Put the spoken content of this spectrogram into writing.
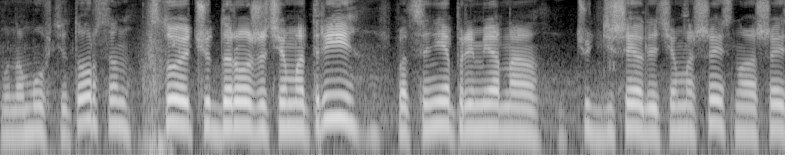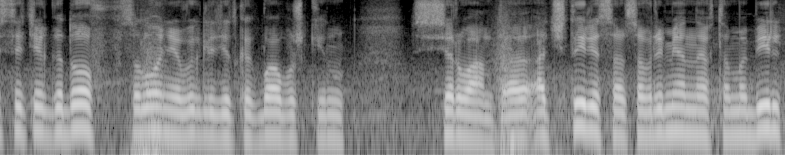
на муфте Торсен. Стоит чуть дороже, чем А3, по цене примерно чуть дешевле, чем А6, но А6 этих годов в салоне выглядит как бабушкин сервант. А А4 со- современный автомобиль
